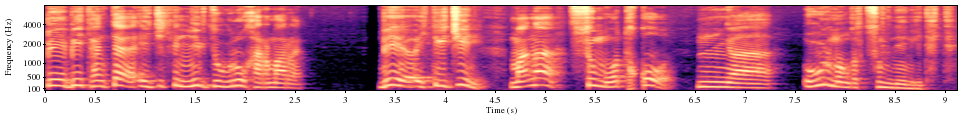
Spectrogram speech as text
би би тантай ижилхэн нэг зүг рүү хармаар байна. Би итгэж гин манай сүм удахгүй өвөр Монголд сүм нээн гэдэгт.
